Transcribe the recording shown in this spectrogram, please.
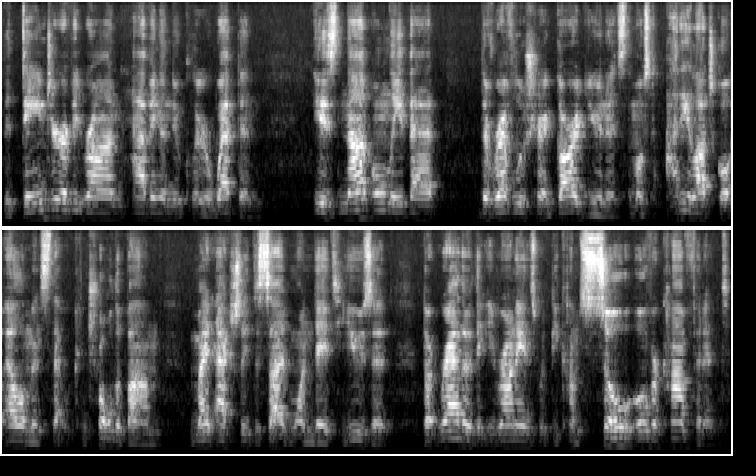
The danger of Iran having a nuclear weapon is not only that the Revolutionary Guard units, the most ideological elements that would control the bomb, might actually decide one day to use it, but rather the Iranians would become so overconfident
